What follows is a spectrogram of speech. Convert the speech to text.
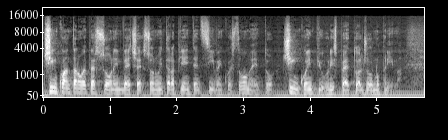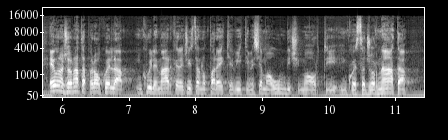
59 persone invece sono in terapia intensiva in questo momento, 5 in più rispetto al giorno prima. È una giornata però quella in cui le Marche registrano parecchie vittime, siamo a 11 morti in questa giornata,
